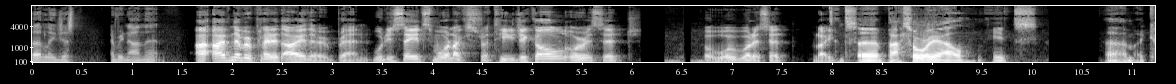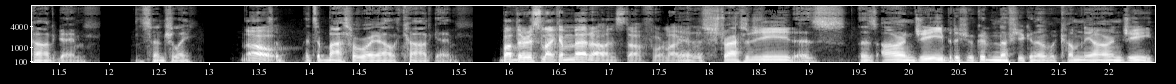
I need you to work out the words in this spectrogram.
certainly just every now and then. I, I've never played it either, Bren. Would you say it's more like strategical, or is it? What, is it like? It's a battle royale. It's um, a card game, essentially. It's a, No, it's a battle royale card game. but there is like a meta and stuff, or like Yeah, there's strategy, there's there's RNG, but if you're good enough, you can overcome the RNG.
